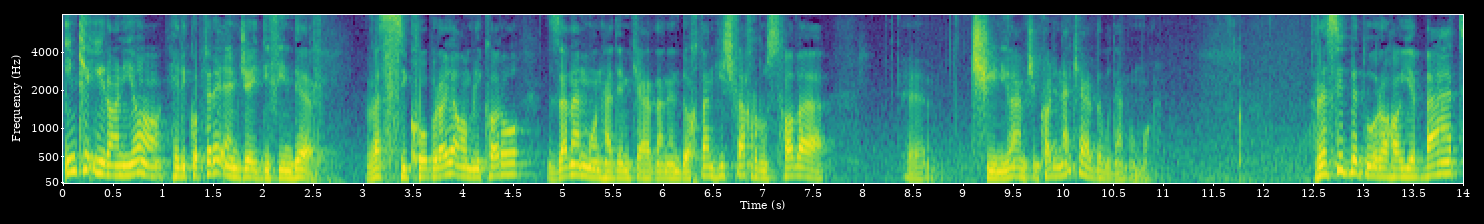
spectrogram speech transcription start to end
اینکه ایرانیا هلیکوپتر MD Defender و Sea Cobra ی آمریکا رو زدن منهدم کردن انداختن. هیچ وقت روسها و چینیا همچین کاری نکرده بودن اون موقع. رسید به دوره های بعد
